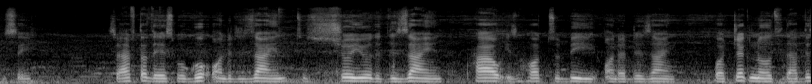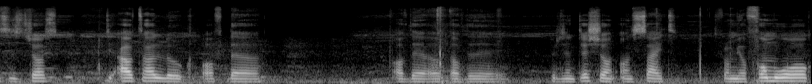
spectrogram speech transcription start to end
You see? So after this we'll go on the design to show you the design how it's hot to be on the design. But take note that this is just the outer look of the of the of the presentation on site. From your form work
